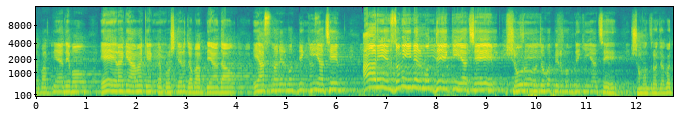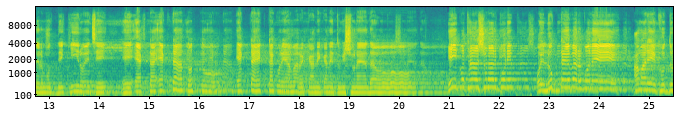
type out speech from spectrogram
জবাব দিয়ে দেব। এর আগে আমাকে একটা প্রশ্নের জবাব দিয়ে দাও। এই আসমানের মধ্যে কি আছে? আর এই জমিনের মধ্যে কি আছে? সৌর জগতের মধ্যে কি আছে? সমুদ্র জগতের মধ্যে কি রয়েছে? এই একটা একটা তত্ত্ব, একটা একটা করে আমার কানে কানে তুমি শোনায় দাও। এই কথা শোনার পরে ওই লোকটা এবার বলে, আমার এই ক্ষুদ্র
